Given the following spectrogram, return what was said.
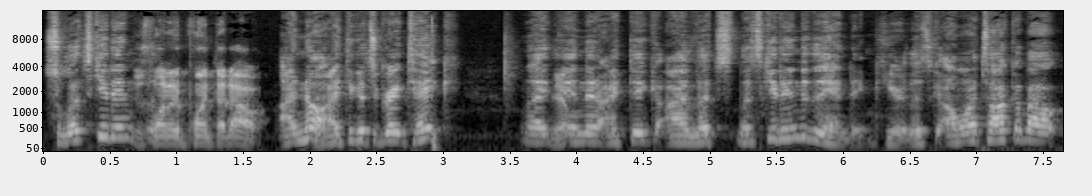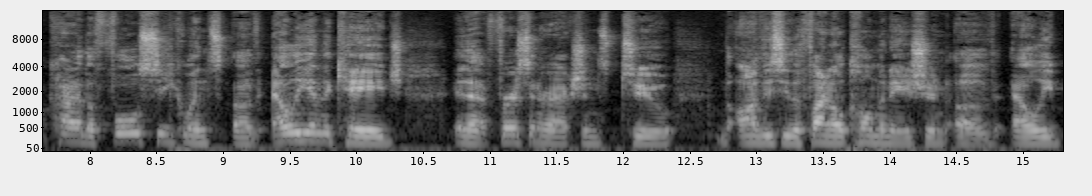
So let's get in. Just wanted to point that out. I know. I think it's a great take. Like, Yep. and then I think I let's let's get into the ending here. Let's. I want to talk about kind of the full sequence of Ellie in the cage in that first interactions to the- obviously the final culmination of Ellie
